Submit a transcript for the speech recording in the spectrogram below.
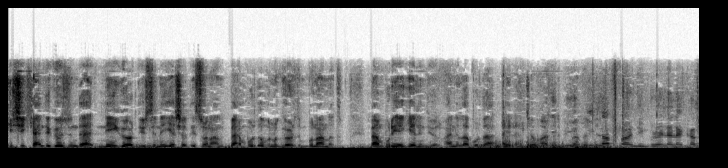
Kişi kendi gözünde neyi gördüyse, neyi yaşadıysa onu anladı. Ben burada bunu gördüm, bunu anladım. Ben buraya gelin diyorum. Hani la burada eğlence vardır bilmem ne. bir laf vardı burayla alakalı,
